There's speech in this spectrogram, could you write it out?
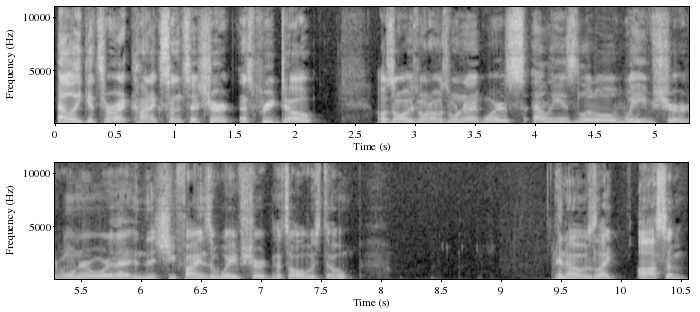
Ellie gets her iconic sunset shirt. That's pretty dope. I was always I was wondering like, where's Ellie's little wave shirt? I wonder where that. And then she finds a wave shirt. That's always dope and I was like, awesome.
